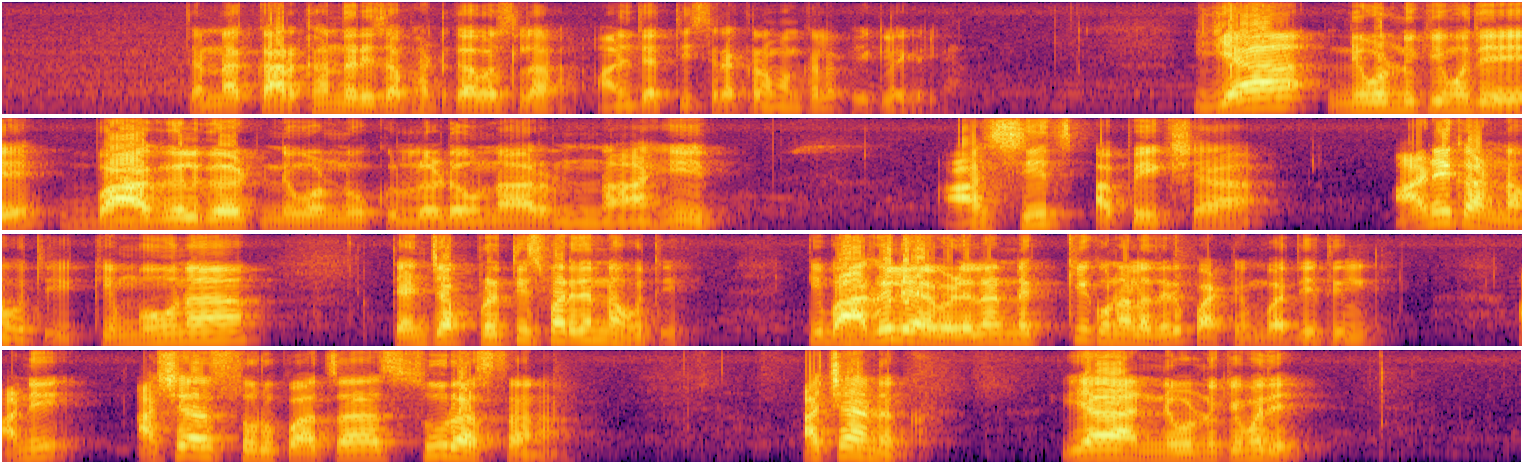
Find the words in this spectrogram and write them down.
त्यांना कारखानदारीचा फटका बसला आणि त्या तिसऱ्या क्रमांकाला फेकल्या गेल्या. या निवडणुकीमध्ये बागलगट निवडणूक लढवणार नाहीत अशीच अपेक्षा अनेकांना होती. किंबहुना त्यांच्या प्रतिस्पर्ध्यांना होती. की बागल या वेळेला नक्की कोणाला तरी पाठिंबा देतील. आणि अशा स्वरूपाचा सूर असताना अचानक या निवडणुकीमध्ये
